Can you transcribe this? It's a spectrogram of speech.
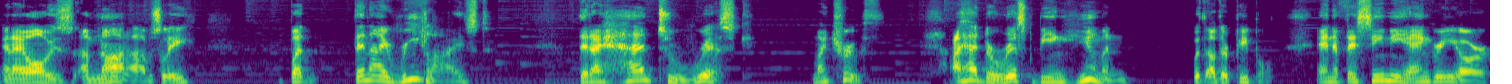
and I always, I'm not, obviously. But then I realized that I had to risk my truth. I had to risk being human with other people. And if they see me angry or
